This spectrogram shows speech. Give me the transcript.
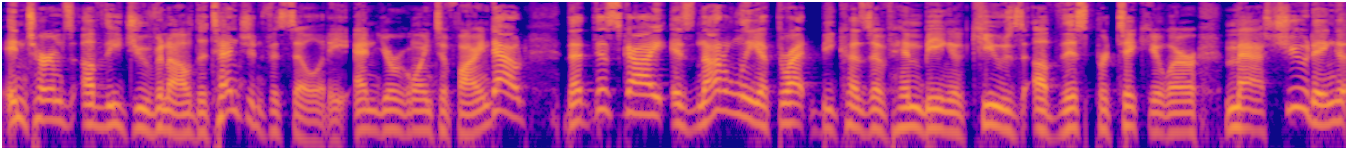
in terms of the juvenile detention facility. And you're going to find out that this guy is not only a threat because of him being accused of this particular mass shooting,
